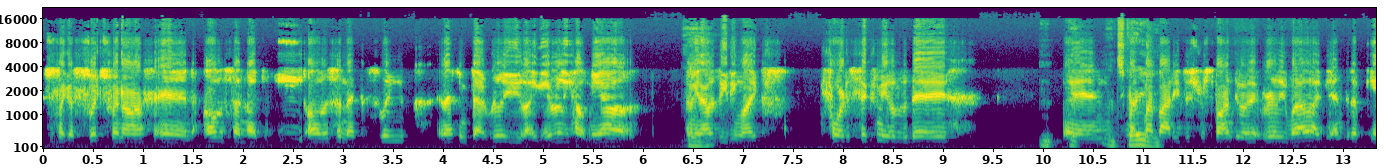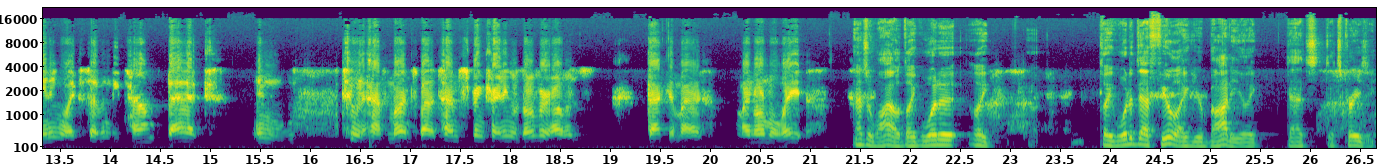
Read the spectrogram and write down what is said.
just like a switch went off and all of a sudden i could eat all of a sudden i could sleep. And i think that really like it really helped me out. I mean i was eating like four to six meals a day. And That's like, my body just responded to it really well. I ended up gaining like 70 pounds back in two and a half months. By the time spring training was over, I was back at my my normal weight. that's wild. Like, what it like like what did that feel like? Your body, like that's that's crazy.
